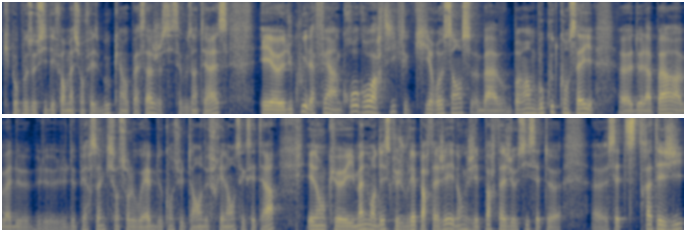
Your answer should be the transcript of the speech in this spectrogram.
qui propose aussi des formations Facebook hein, au passage si ça vous intéresse. Et du coup, il a fait un gros gros article qui recense bah, vraiment beaucoup de conseils de la part bah, de, de personnes qui sont sur le web, de consultants, de freelance, etc. Et donc euh, il m'a demandé ce que je voulais partager et donc j'ai partagé aussi cette, euh, euh, stratégie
